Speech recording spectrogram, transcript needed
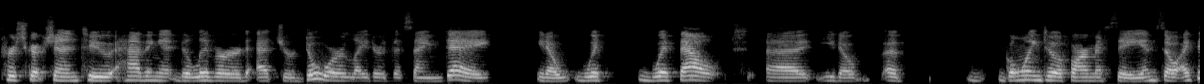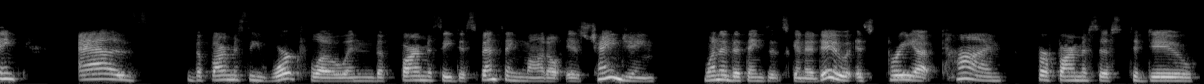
prescription to having it delivered at your door later the same day, you know, with without uh, you know, a going to a pharmacy. And so I think as the pharmacy workflow and the pharmacy dispensing model is changing, one of the things it's going to do is free up time for pharmacists to do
